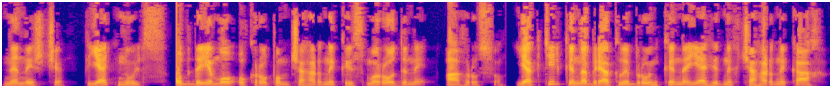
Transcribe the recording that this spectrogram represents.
не нижче 5 нульс. Обдаємо окропом чагарники смородини, агрусу. Як тільки набрякли бруньки на ягідних чагарниках,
